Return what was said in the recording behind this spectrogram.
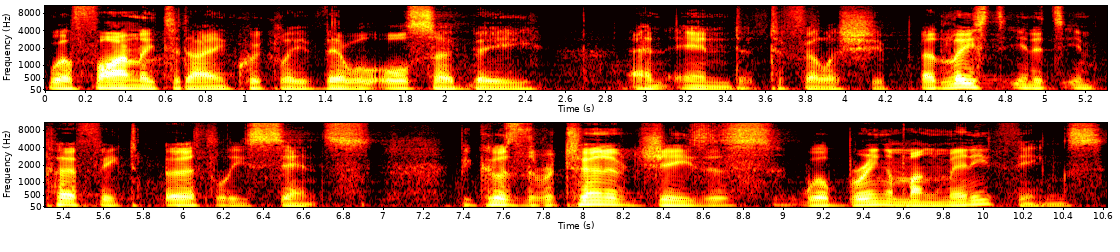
Well, finally, today and quickly, there will also be an end to fellowship, at least in its imperfect earthly sense, because the return of Jesus will bring, among many things,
